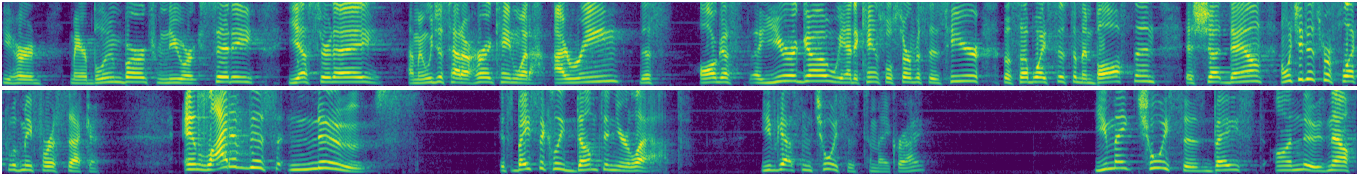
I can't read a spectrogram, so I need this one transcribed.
You heard Mayor Bloomberg from New York City yesterday. I mean, we just had a hurricane, what, Irene, this August a year ago. We had to cancel services here. The subway system in Boston is shut down. I want you to just reflect with me for a second. In light of this news, it's basically dumped in your lap. You've got some choices to make, right? You make choices based on news. Now,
